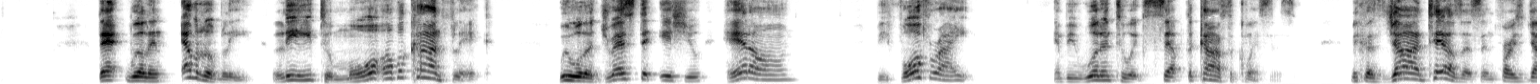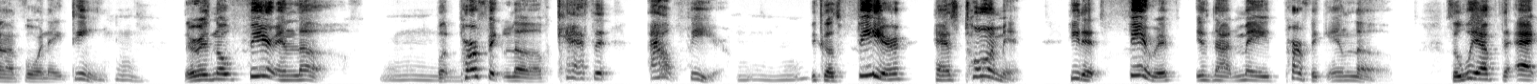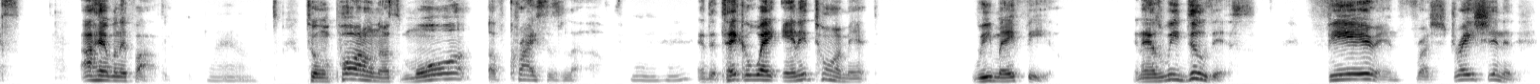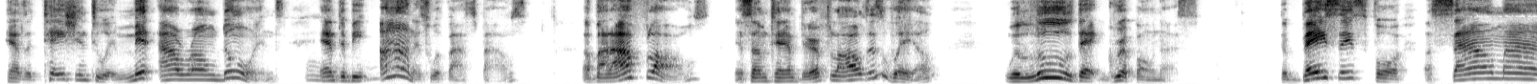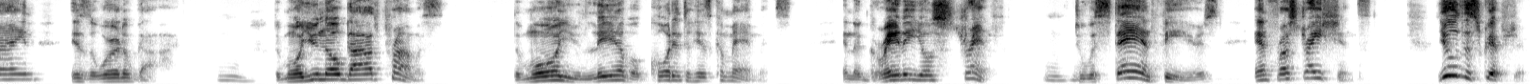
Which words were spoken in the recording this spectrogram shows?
that will inevitably lead to more of a conflict, we will address the issue head on, be forthright, and be willing to accept the consequences. Because John tells us in 1 John 4 and 18, mm. there is no fear in love, mm. but perfect love casteth out fear mm-hmm. because fear has torment. He that feareth is not made perfect in love. So we have to ask our Heavenly Father wow. to impart on us more of Christ's love mm-hmm. and to take away any torment we may feel. And as we do this, fear and frustration and hesitation to admit our wrongdoings mm-hmm. and to be mm-hmm. honest with our spouse about our flaws, and sometimes their flaws as well, will lose that grip on us. The basis for a sound mind is the word of God. Mm. The more you know God's promise, the more you live according to his commandments, and the greater your strength mm-hmm. to withstand fears and frustrations. Use the scripture.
